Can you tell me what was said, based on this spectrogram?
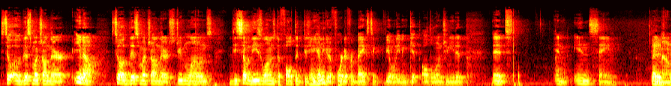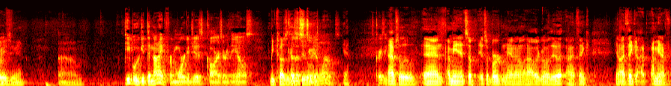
still owe this much on their, you know, still owe this much on their student loans. these some of these loans defaulted because you had to Mm-hmm. go to four different banks to be able to even get all the loans you needed. It's an insane. That is amount of crazy, man. People who get denied for mortgages, cars, everything else Because of because the of student. student loans. Yeah. Crazy. Absolutely, and I mean it's a it's a burden, man. I don't know how they're going to do it. I think, you know, I think I, I mean I've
